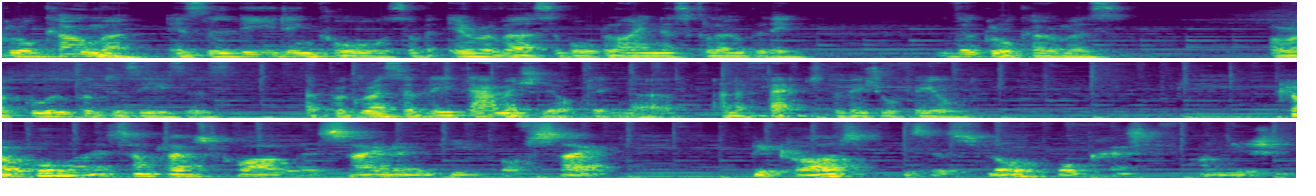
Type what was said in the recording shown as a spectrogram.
Glaucoma is the leading cause of irreversible blindness globally. The glaucomas are a group of diseases that progressively damage the optic nerve and affect the visual field. Glaucoma is sometimes called a silent thief of sight because it's a slow progressive condition.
